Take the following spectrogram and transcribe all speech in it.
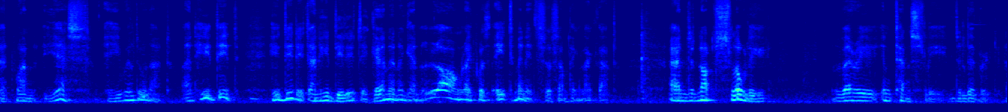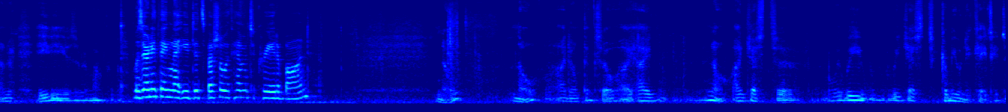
At one, yes, he will do that. And he did. He did it, and he did it again and again, long, like it was eight minutes or something like that. And not slowly, very intensely delivered. And he is remarkable. Was there anything that you did special with him to create a bond? No, no, I don't think so. I, I no, I just uh, we, we we just communicated,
